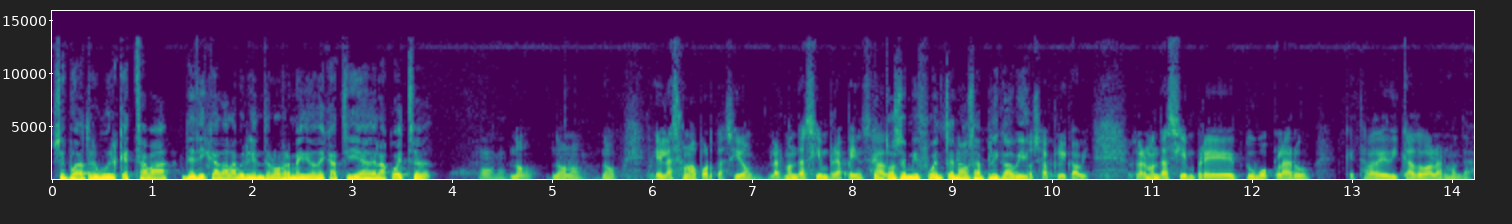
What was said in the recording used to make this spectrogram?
se puede atribuir que estaba dedicada a la Virgen de los Remedios de Castilla de la Cuesta. No, no, no, no, Él hace una aportación. La hermandad siempre ha pensado. Entonces mi fuente no se ha explicado bien. No se ha explicado bien. La hermandad siempre tuvo claro que estaba dedicado a la hermandad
